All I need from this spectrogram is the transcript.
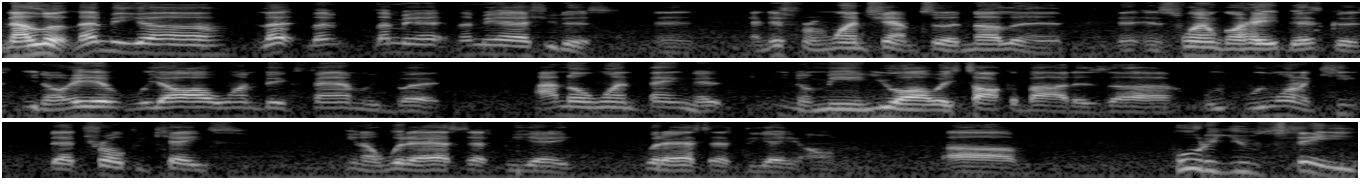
Now look, let me uh let let, let me let me ask you this, and and this from one champ to another, and, and Swim gonna hate this because you know here we all one big family, but I know one thing that you know me and you always talk about is uh we, we want to keep that trophy case, you know, with a SSBA with a SSBA owner. Um, who do you see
